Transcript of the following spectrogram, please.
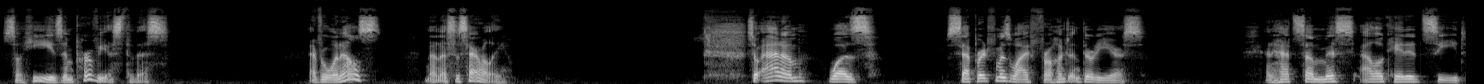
So he is impervious to this. Everyone else, not necessarily. So Adam was separated from his wife for 130 years and had some misallocated seed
